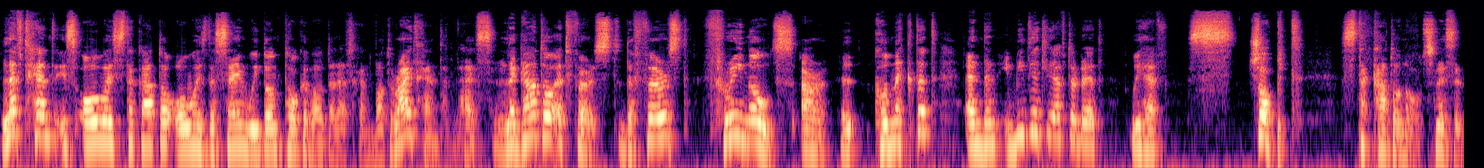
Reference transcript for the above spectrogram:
Left hand is always staccato, always the same. We don't talk about the left hand, but right hand has legato at first. The first three notes are uh, connected, and then immediately after that we have chopped staccato notes. Listen.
